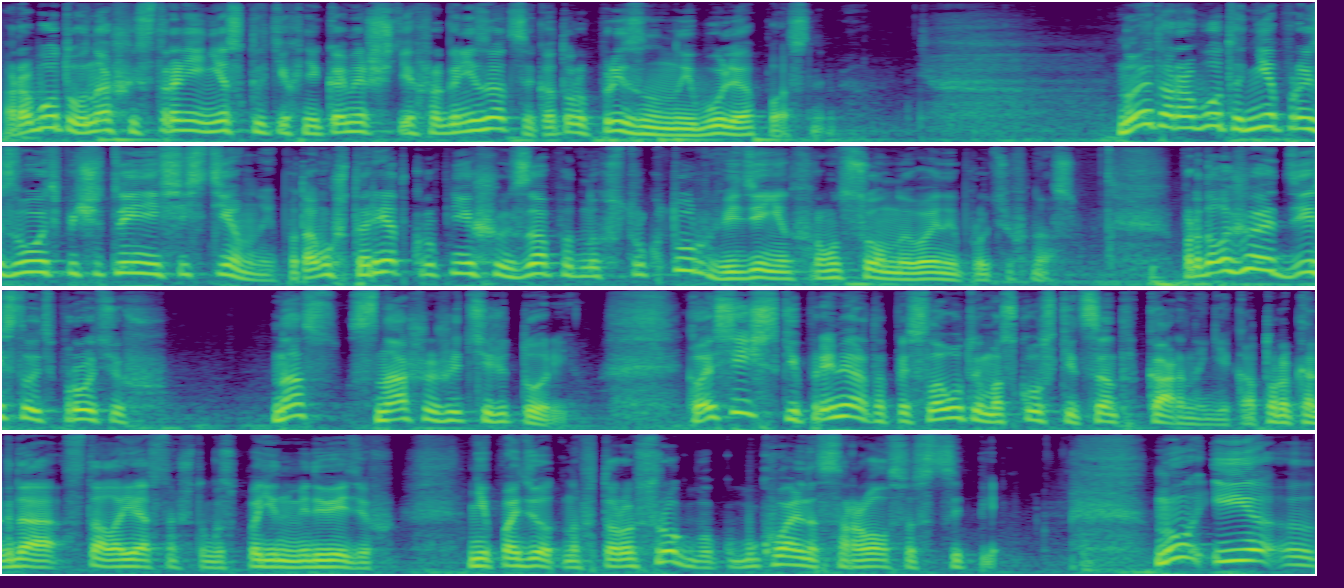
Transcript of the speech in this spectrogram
работу в нашей стране нескольких некоммерческих организаций, которые признаны наиболее опасными. Но эта работа не производит впечатление системной, потому что ряд крупнейших западных структур ведения информационной войны против нас продолжает действовать против нас с нашей же территории. Классический пример – это пресловутый московский центр Карнеги, который, когда стало ясно, что господин Медведев не пойдет на второй срок, буквально сорвался с цепи. Ну и э,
